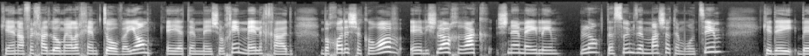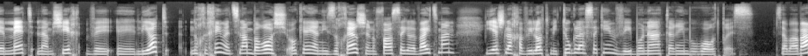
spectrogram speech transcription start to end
כן, אף אחד לא אומר לכם, טוב, היום אה, אתם אה, שולחים מייל אחד, בחודש הקרוב אה, לשלוח רק שני מיילים. לא, תעשו עם זה מה שאתם רוצים, כדי באמת להמשיך ולהיות נוכחים אצלם בראש, אוקיי? אני זוכר שנופר סגל ויצמן, יש לה חבילות מיתוג לעסקים והיא בונה אתרים בוורדפרס. סבבה?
